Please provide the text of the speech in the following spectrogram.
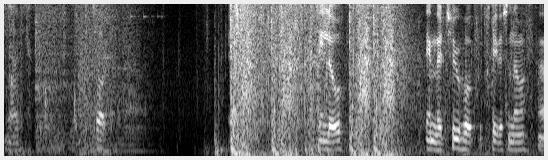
Nice. 12. En low. En med 20 HP ved siden af mig. Ja.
